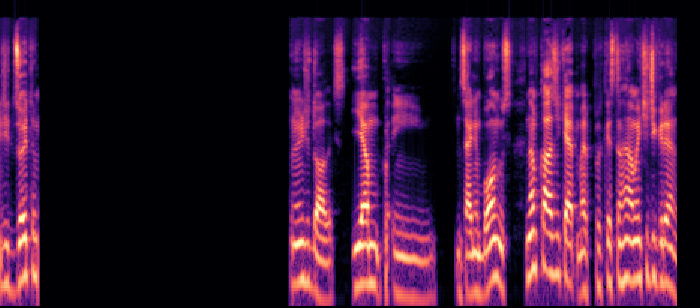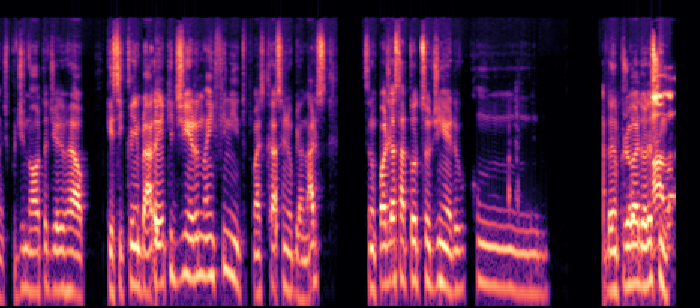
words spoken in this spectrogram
De 18 milhões de dólares. E é em, em signing bônus, não por causa de cap, mas por questão realmente de grana, tipo, de nota, dinheiro real. Porque se lembrarem que dinheiro não é infinito, por mais que sejam bilionários, você não pode gastar todo o seu dinheiro com. dando pro jogador assim. Bala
